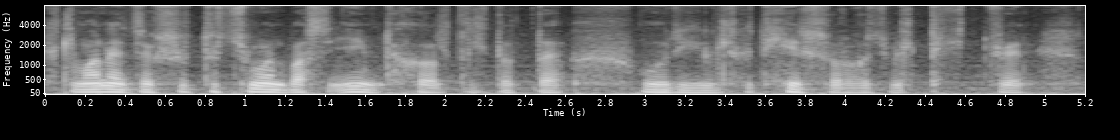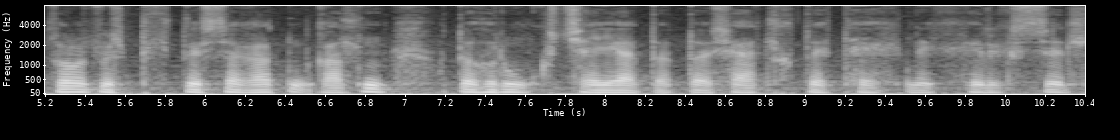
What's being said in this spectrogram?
Гэтэл манай зөв шүтвч маань бас ийм тохиолдолд одоо өөрийн ивлэхэд хэр сургаж бэлтгэж байна. Сургаж бэлтгэхээс гадна гал нь одоо хөрөнгө хүч хаяад одоо шаардлагатай техник хэрэгсэл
